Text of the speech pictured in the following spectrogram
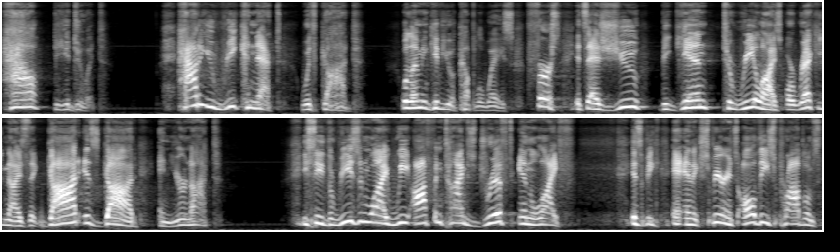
how do you do it? How do you reconnect with God? Well, let me give you a couple of ways. First, it's as you begin to realize or recognize that God is God and you're not. You see, the reason why we oftentimes drift in life is be, and experience all these problems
